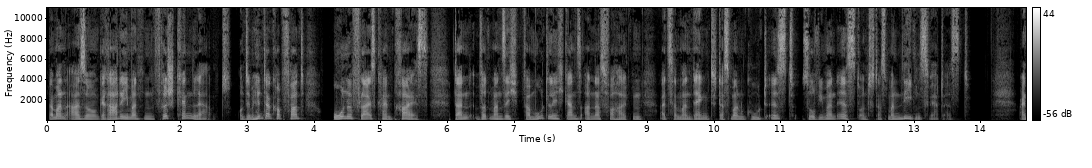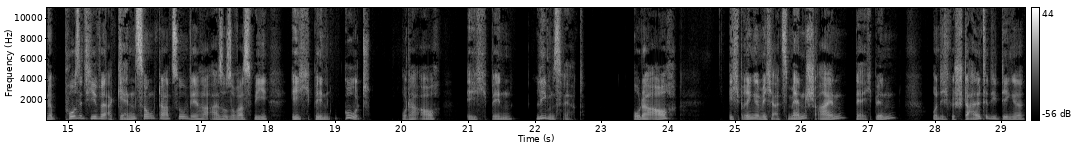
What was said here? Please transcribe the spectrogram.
Wenn man also gerade jemanden frisch kennenlernt und im Hinterkopf hat, ohne Fleiß kein Preis, dann wird man sich vermutlich ganz anders verhalten, als wenn man denkt, dass man gut ist, so wie man ist und dass man liebenswert ist. Eine positive Ergänzung dazu wäre also sowas wie ich bin gut oder auch ich bin liebenswert oder auch ich bringe mich als Mensch ein, der ich bin, und ich gestalte die Dinge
